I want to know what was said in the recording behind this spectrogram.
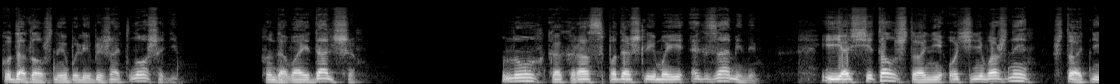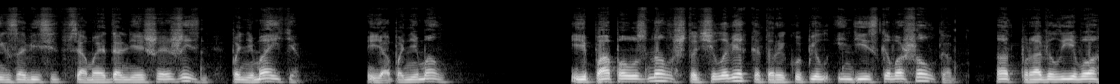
куда должны были бежать лошади. «Давай дальше». Ну, как раз подошли мои экзамены, и я считал, что они очень важны, что от них зависит вся моя дальнейшая жизнь, понимаете? Я понимал. И папа узнал, что человек, который купил индийского шелка, отправил его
